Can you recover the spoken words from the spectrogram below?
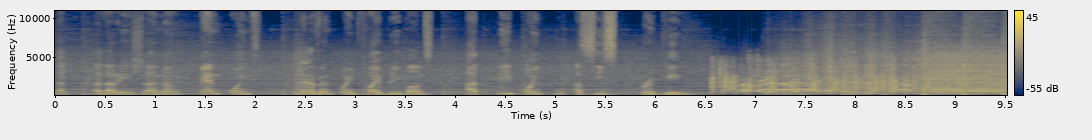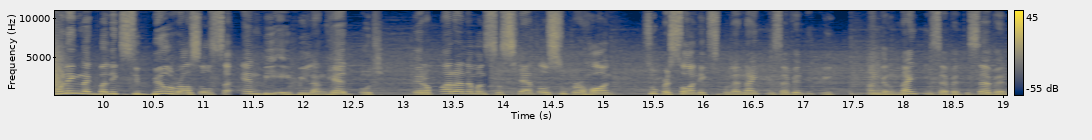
nagtala rin siya ng 10 points, 11.5 rebounds at 3.2 assists per game. Muling nagbalik si Bill Russell sa NBA bilang head coach pero para naman sa Seattle Superhon, Supersonics mula 1973 hanggang 1977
